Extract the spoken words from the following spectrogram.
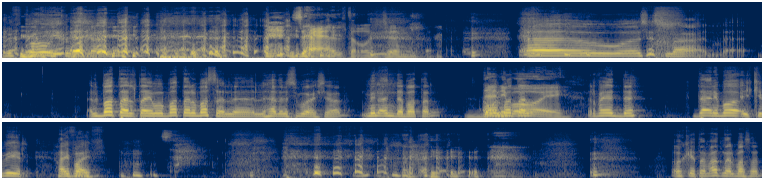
بيفقعونكم الله. زعلت الرجال. وش اسمه البطل طيب البطل وبصل لهذا الأسبوع يا شباب. من عنده بطل؟ داني بطل. boy. رفع يده. داني boy كبير. high five. okay طيب عطنا البصل.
